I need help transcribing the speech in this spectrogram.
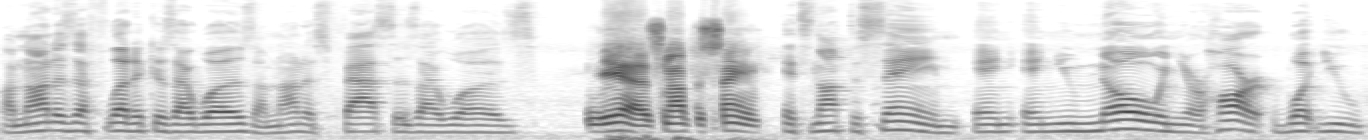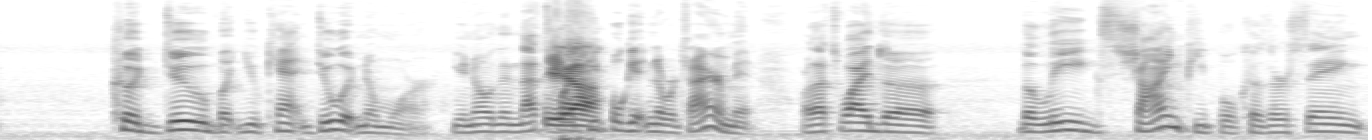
I'm not as athletic as I was. I'm not as fast as I was. Yeah, it's not the same. It's not the same and and you know in your heart what you could do but you can't do it no more. You know, then that's why people get into retirement or that's why the the leagues shine people because they're saying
